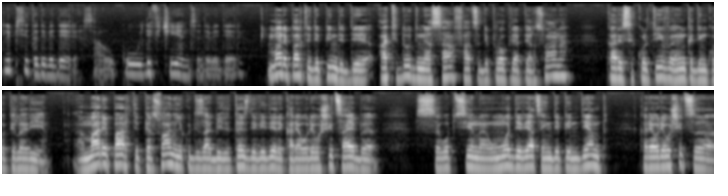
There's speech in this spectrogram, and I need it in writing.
lipsită de vedere sau cu deficiențe de vedere. Mare parte depinde de atitudinea sa față de propria persoană care se cultivă încă din copilărie. În mare parte, persoanele cu dizabilități de vedere care au reușit să aibă să obțină un mod de viață independent care au reușit să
